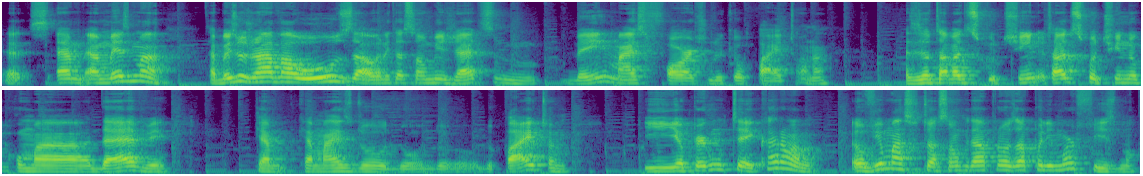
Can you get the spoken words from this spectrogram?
É, é, é a mesma. Talvez o Java usa a orientação a objetos bem mais forte do que o Python, né? Às vezes eu estava discutindo, eu estava discutindo com uma dev que é, que é mais do, do, do, do Python e eu perguntei, caramba, eu vi uma situação que dava para usar polimorfismo.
